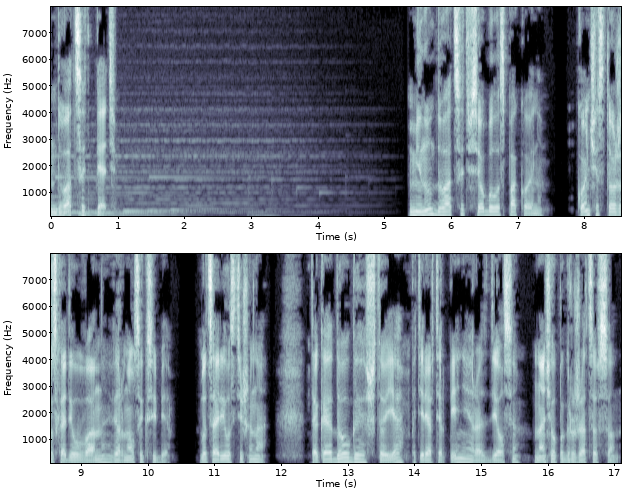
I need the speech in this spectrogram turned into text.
25 Минут двадцать все было спокойно. Кончис тоже сходил в ванну, вернулся к себе. Воцарилась тишина. Такая долгая, что я, потеряв терпение, разделся, начал погружаться в сон.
